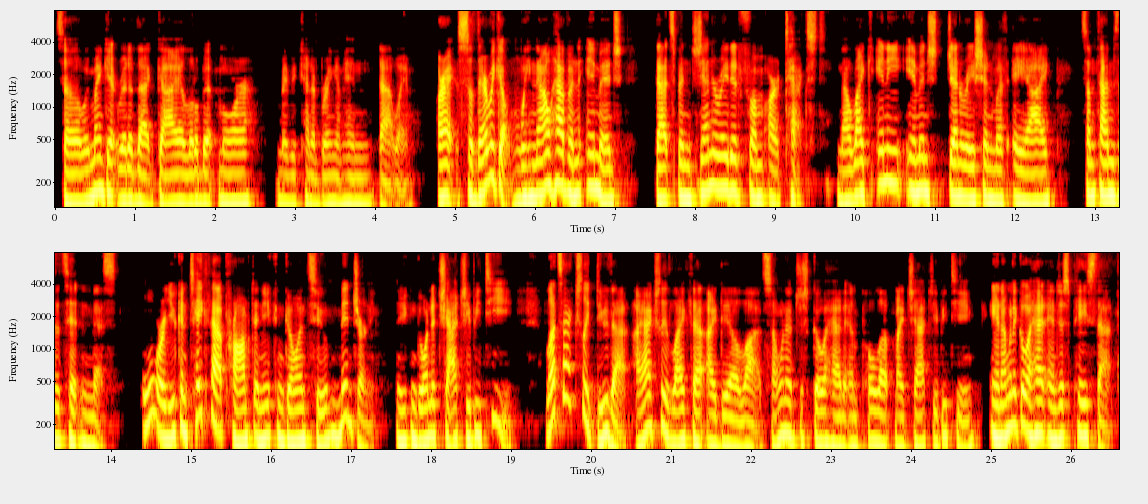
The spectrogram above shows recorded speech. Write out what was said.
So we might get rid of that guy a little bit more, maybe kind of bring him in that way. All right, so there we go. We now have an image that's been generated from our text. Now, like any image generation with AI, sometimes it's hit and miss. Or you can take that prompt and you can go into Midjourney. You can go into ChatGPT. Let's actually do that. I actually like that idea a lot. So I'm going to just go ahead and pull up my ChatGPT and I'm going to go ahead and just paste that.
